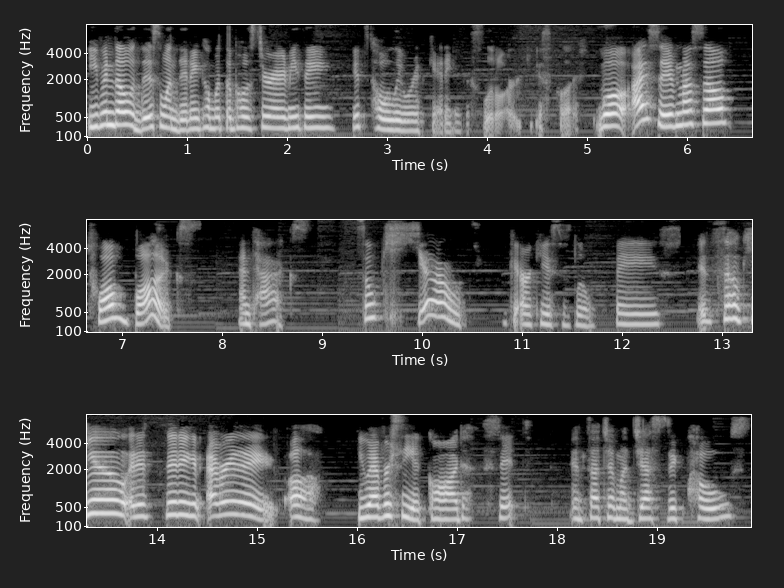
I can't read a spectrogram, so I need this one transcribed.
Even though this one didn't come with the poster or anything, it's totally worth getting this little Arceus plush. Well, I saved myself 12 bucks and tax. So cute. Look at Arceus' little face. It's so cute and it's sitting and everything. Oh, you ever see a god sit in such a majestic pose?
